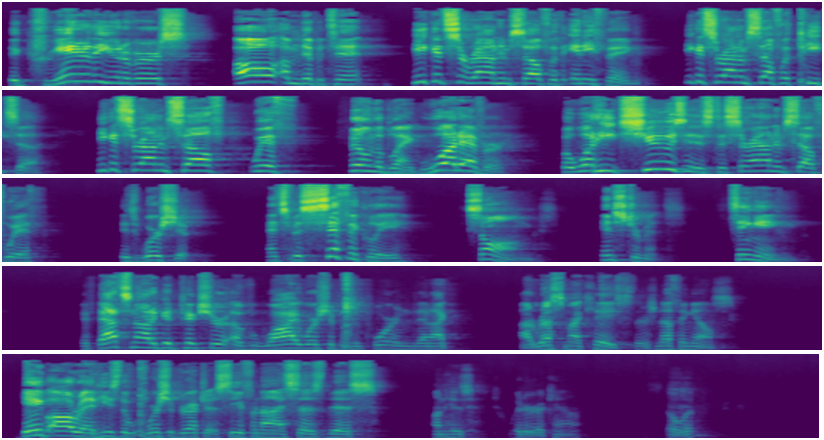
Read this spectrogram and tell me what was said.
the creator of the universe, all omnipotent, he could surround himself with anything. He could surround himself with pizza. He could surround himself with fill in the blank, whatever. But what he chooses to surround himself with is worship, and specifically songs, instruments, singing. If that's not a good picture of why worship is important, then I, I rest my case. There's nothing else. Gabe Allred, he's the worship director at CFNI, says this on his Twitter account. I stole it.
